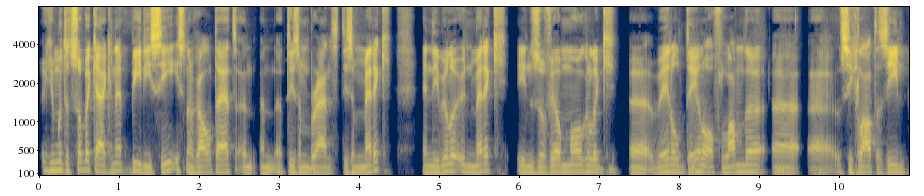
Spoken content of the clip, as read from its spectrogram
je moet het zo bekijken. Hè. PDC is nog altijd een, een, het is een brand, het is een merk. En die willen hun merk in zoveel mogelijk eh, werelddelen of landen eh, eh, zich laten zien.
